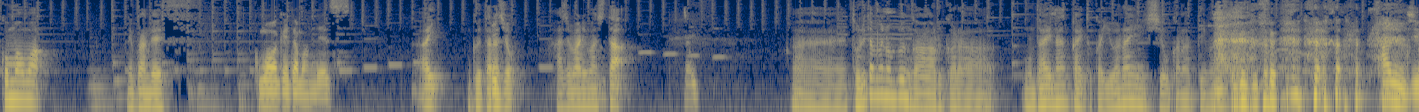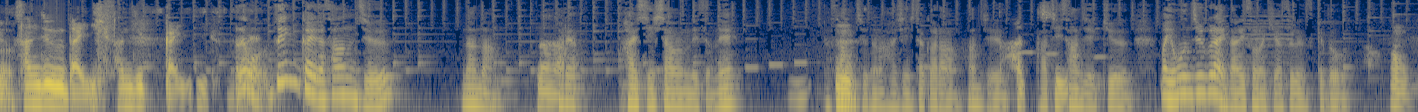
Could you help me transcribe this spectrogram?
こんばんは。ネコアンです。こんばんは、ケータマンです。はい。グータラジオ、始まりました。はい。えー取りための分があるから、もう第何回とか言わないようにしようかなって言いましたけ30、30 代、30回でも、前回が 37? なあれ、配信したんですよね。うん37配信したから、38、8 39、まあ40ぐらいになりそうな気がするんですけど。っうん。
